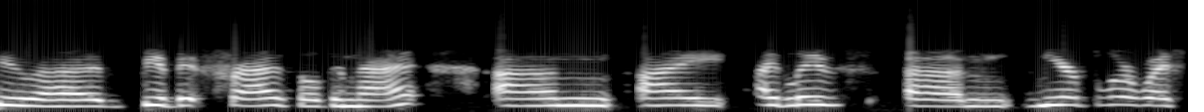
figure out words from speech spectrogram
to uh, be a bit frazzled in that. Um, I I live um, near Bloor West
